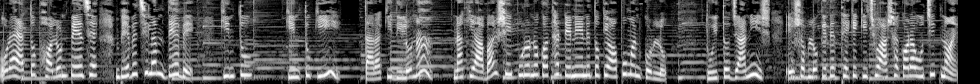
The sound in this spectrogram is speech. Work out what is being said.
ওরা এত ফলন পেয়েছে, ভেবেছিলাম দেবে। কিন্তু কিন্তু কি? তারা কি দিল না? নাকি আবার সেই পুরনো কথা টেনে এনে তোকে অপমান করল? তুই তো জানিস, এসব লোকেদের থেকে কিছু আশা করা উচিত নয়।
